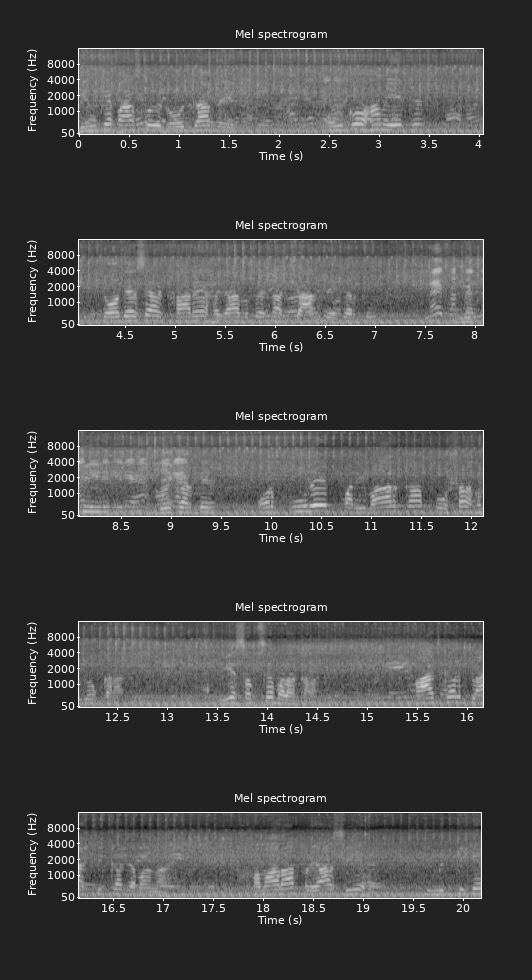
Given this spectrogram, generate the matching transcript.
जिनके पास कोई रोज़गार नहीं था उनको हम एक चौदह से अठारह हज़ार रुपये का चार्ज दे करके मिट्टी दे करके और पूरे परिवार का पोषण हम लोग कराते हैं। ये सबसे बड़ा काम है। आजकल प्लास्टिक का ज़माना है। हमारा प्रयास ये है कि मिट्टी के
